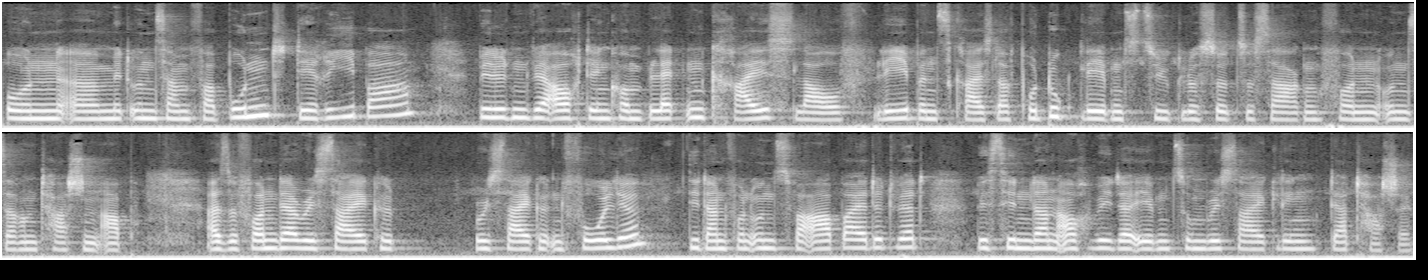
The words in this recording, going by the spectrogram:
Und äh, mit unserem Verbund Deriba bilden wir auch den kompletten Kreislauf, Lebenskreislauf, Produktlebenszyklus sozusagen von unseren Taschen ab. Also von der recycle, recycelten Folie, die dann von uns verarbeitet wird, bis hin dann auch wieder eben zum Recycling der Tasche.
